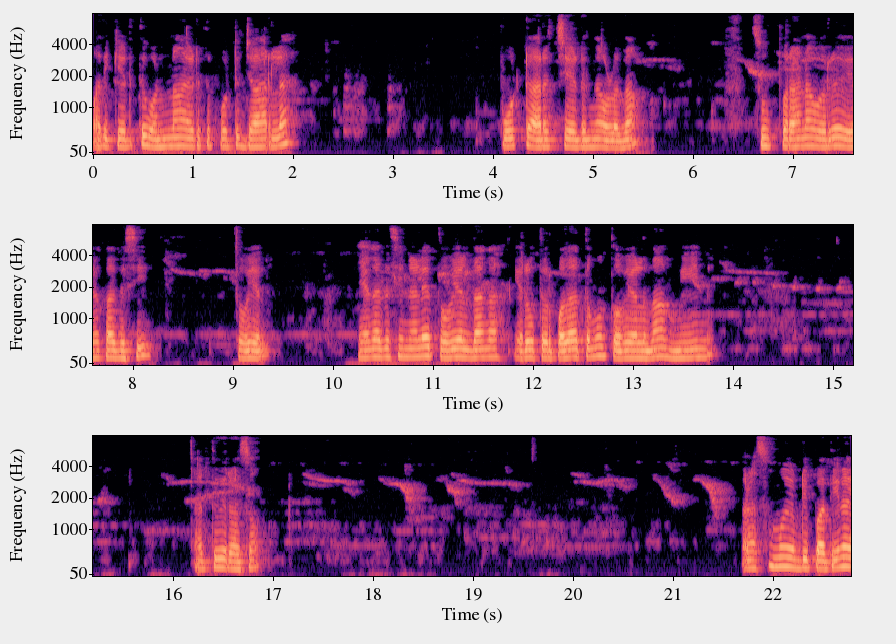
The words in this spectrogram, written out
வதக்கி எடுத்து ஒன்றா எடுத்து போட்டு ஜாரில் போட்டு அரைச்சி எடுங்க. அவ்வளோதான் சூப்பரான ஒரு ஏகாதசி துவையல். ஏகாதசினாலே துவையல் தாங்க. இருபத்தொரு பதார்த்தமும் துவையல் தான் மெயின் அடுத்தது ரசம். ரசமும் எப்படி பார்த்தீங்கன்னா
